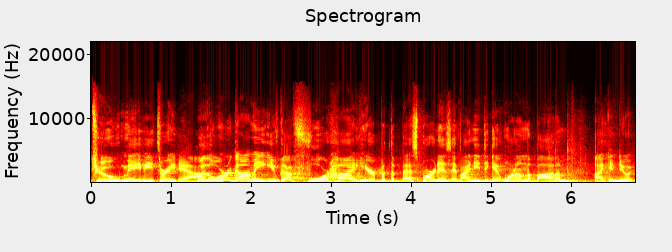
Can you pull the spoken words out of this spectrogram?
two, maybe three. Yeah. With origami, you've got four high here, but the best part is if I need to get one on the bottom, I can do it.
